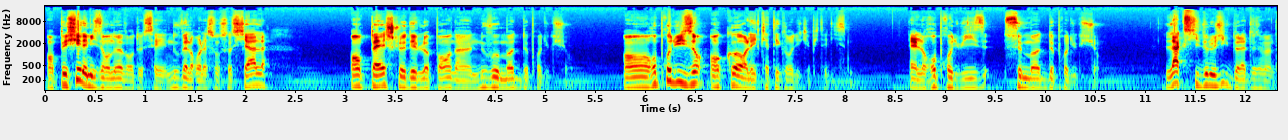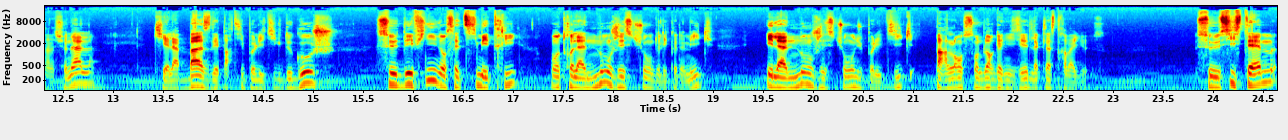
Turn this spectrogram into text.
Empêcher la mise en œuvre de ces nouvelles relations sociales empêche le développement d'un nouveau mode de production. En reproduisant encore les catégories du capitalisme, elles reproduisent ce mode de production. L'axe idéologique de la Deuxième Internationale, qui est la base des partis politiques de gauche, se définit dans cette symétrie entre la non-gestion de l'économique et la non-gestion du politique par l'ensemble organisé de la classe travailleuse. Ce système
